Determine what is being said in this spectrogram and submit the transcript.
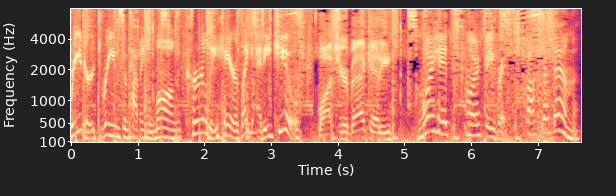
Reader dreams of having long, curly hair like Eddie Q. Watch your back, Eddie. More hits, more favorites. Fox FM.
